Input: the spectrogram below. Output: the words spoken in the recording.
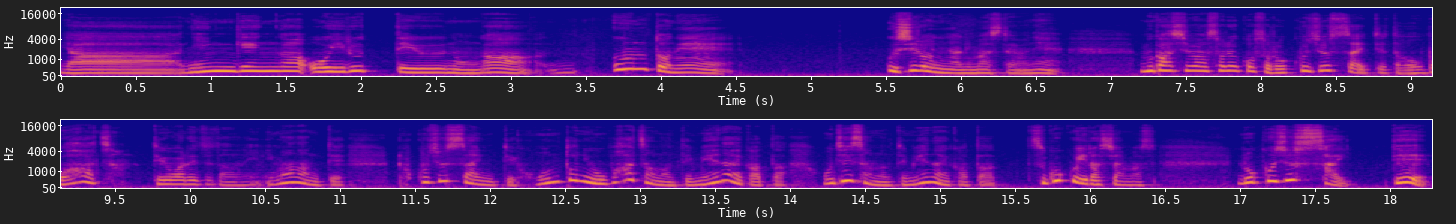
いやー人間が老いるっていうのがうんとね後ろになりましたよね。昔はそれこそ60歳って言ったらおばあちゃんって言われてたのに今なんて60歳って本当におばあちゃんなんて見えない方おじいさんなんて見えない方すごくいらっしゃいます。60歳で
